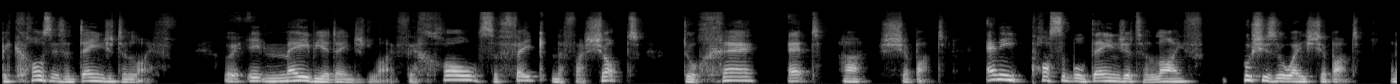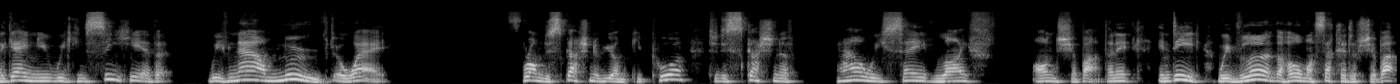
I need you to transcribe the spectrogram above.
because it's a danger to life. It may be a danger to life. et ha-Shabbat. Any possible danger to life pushes away Shabbat. And again, you, we can see here that we've now moved away from discussion of Yom Kippur to discussion of how we save life on Shabbat. And it, indeed, we've learned the whole Masachet of Shabbat.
